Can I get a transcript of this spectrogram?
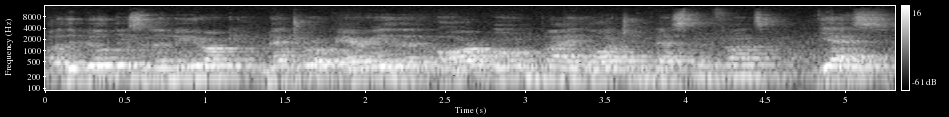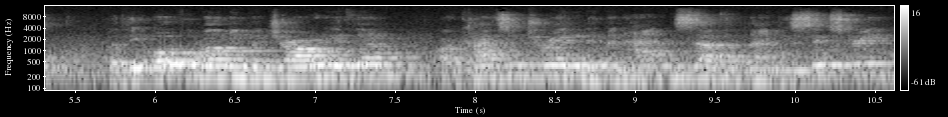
Are the buildings in the New York metro area that are owned by large investment funds? Yes, but the overwhelming majority of them are concentrated in Manhattan south of 96th Street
